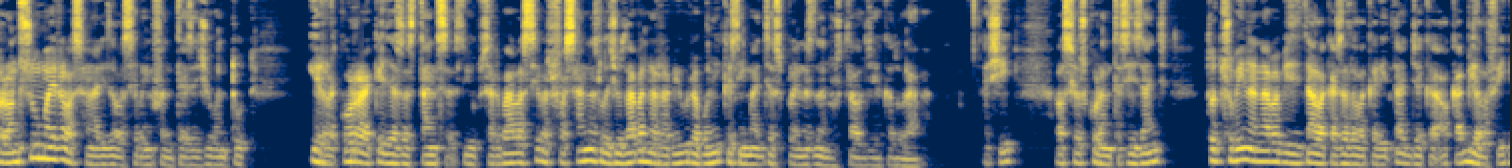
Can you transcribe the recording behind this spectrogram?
però en suma era l'escenari de la seva infantesa i joventut, i recórrer aquelles estances i observar les seves façanes l'ajudaven a reviure boniques imatges plenes de nostàlgia que durava. Així, als seus 46 anys, tot sovint anava a visitar la Casa de la Caritat, ja que, al cap i a la fi,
